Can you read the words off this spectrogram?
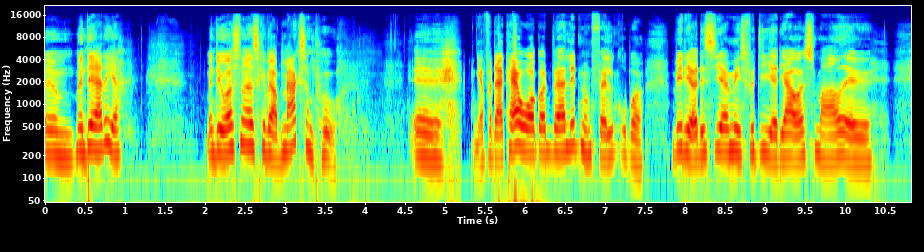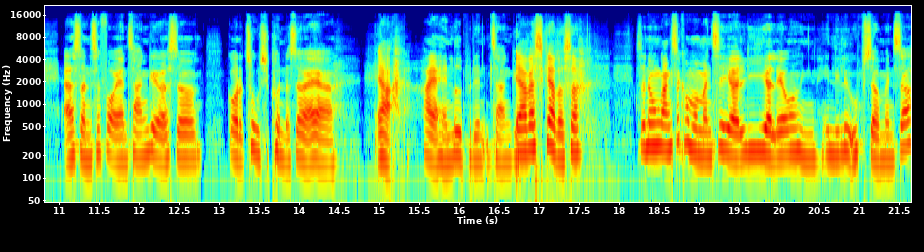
Øhm, men det er det, ja. Men det er jo også noget, jeg skal være opmærksom på. Øh, Ja, for der kan jo også godt være lidt nogle faldgrupper ved det, og det siger jeg mest fordi, at jeg også meget øh, er sådan, så får jeg en tanke, og så går der to sekunder, så er jeg, ja. har jeg handlet på den tanke. ja, hvad sker der så? Så nogle gange, så kommer man til at lige at lave en, en lille upser, men så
